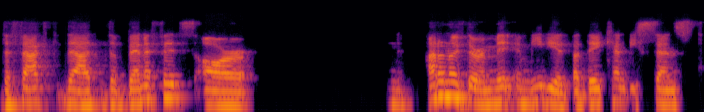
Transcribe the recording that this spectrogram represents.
the fact that the benefits are i don't know if they're Im- immediate but they can be sensed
